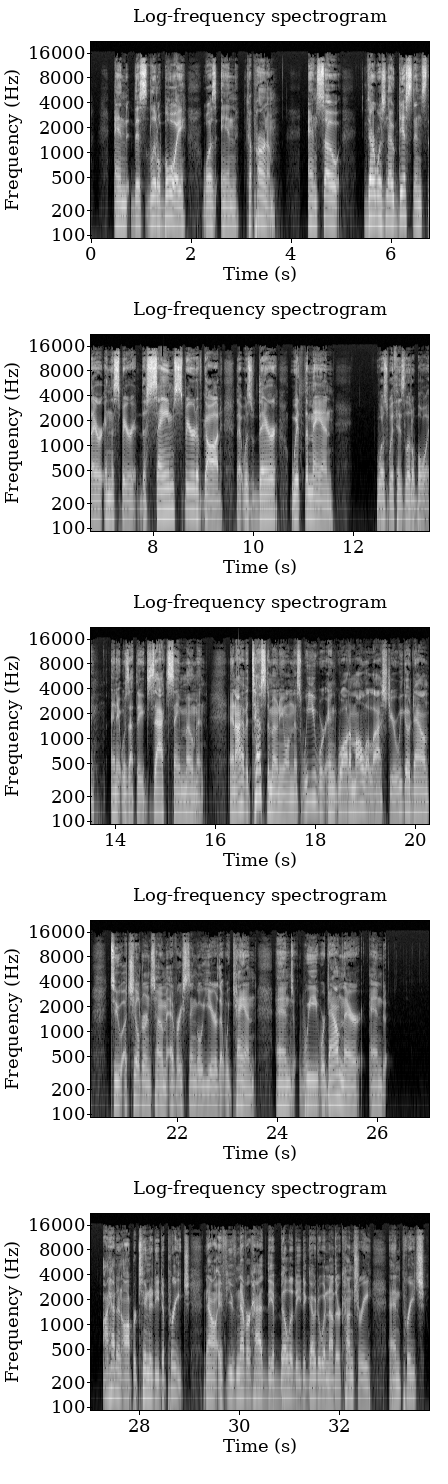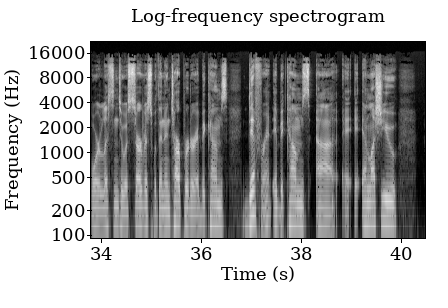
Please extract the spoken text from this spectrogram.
and this little boy was in Capernaum. And so, there was no distance there in the spirit. The same spirit of God that was there with the man was with his little boy. And it was at the exact same moment. And I have a testimony on this. We were in Guatemala last year. We go down to a children's home every single year that we can. And we were down there and I had an opportunity to preach. Now, if you've never had the ability to go to another country and preach or listen to a service with an interpreter, it becomes different. It becomes, uh, unless you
